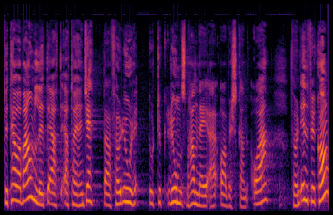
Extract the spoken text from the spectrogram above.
Det var vanligt at, at en jenta for ur, ur rom som han er avverskan og for en innfyr kong.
